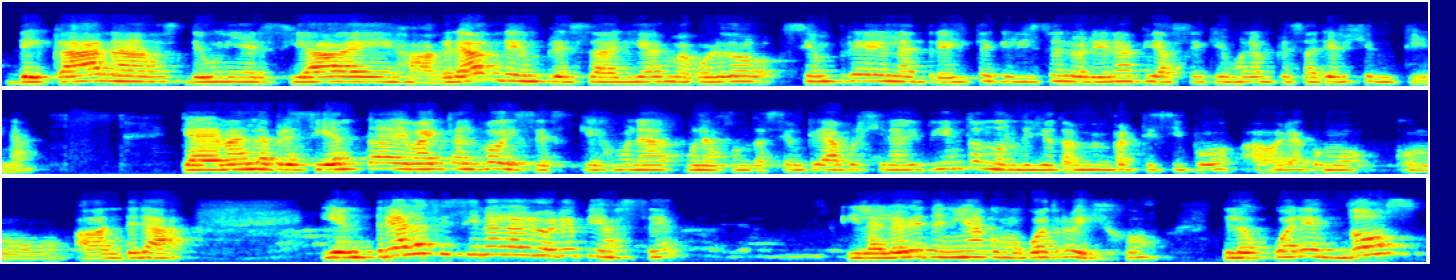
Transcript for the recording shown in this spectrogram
decanas de universidades, a grandes empresarias. Me acuerdo siempre en la entrevista que le hice a Lorena Piace, que es una empresaria argentina, que además la presidenta de Vital Voices, que es una, una fundación creada por General Clinton, donde yo también participo ahora como, como abanderada. Y entré a la oficina de la Lore Piace, y la Lore tenía como cuatro hijos, de los cuales dos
